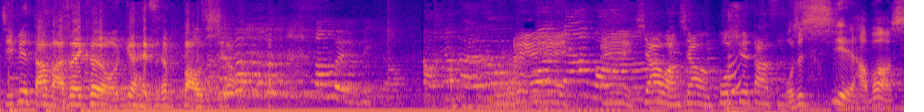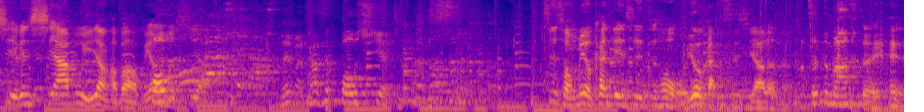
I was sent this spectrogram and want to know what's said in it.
即便打马赛克，我应该还是很爆笑。方会员频道。哎哎哎哎，虾王虾王剥削大师，我是蟹，好不好？蟹跟虾不一样，好不好？不要那么虾。没有，他是剥削大师。自从没有看电视之后，我又敢吃虾了呢。真的吗？对，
